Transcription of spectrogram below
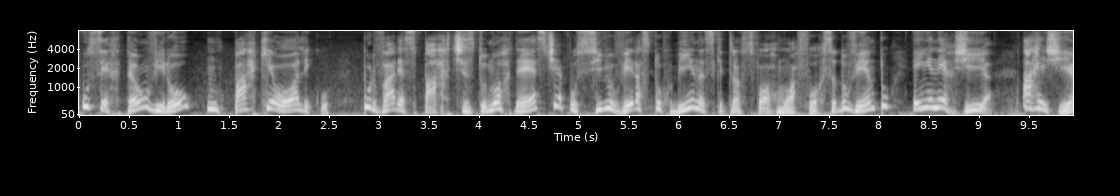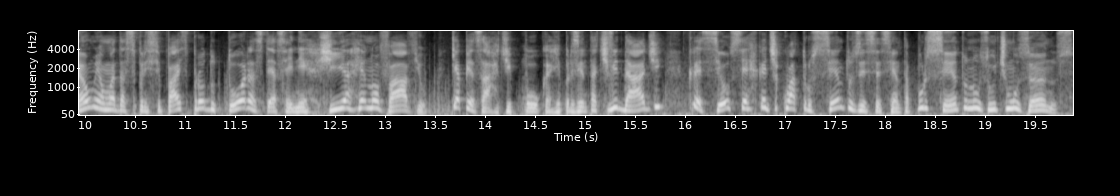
O sertão virou um parque eólico. Por várias partes do Nordeste é possível ver as turbinas que transformam a força do vento em energia. A região é uma das principais produtoras dessa energia renovável, que apesar de pouca representatividade, cresceu cerca de 460% nos últimos anos.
